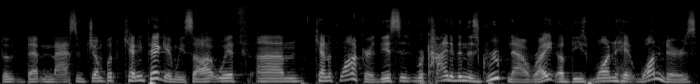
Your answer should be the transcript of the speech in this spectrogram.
the, that massive jump with kenny pickett. We saw it with um, kenneth walker. This is we're kind of in this group now right of these one hit wonders.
